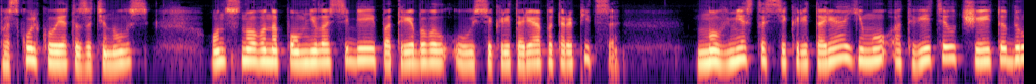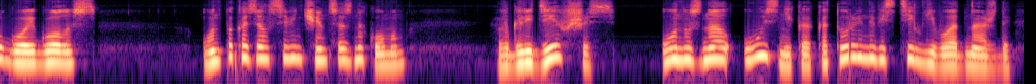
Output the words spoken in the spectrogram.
Поскольку это затянулось, он снова напомнил о себе и потребовал у секретаря поторопиться, но вместо секретаря ему ответил чей-то другой голос. Он показался Винченцо знакомым. Вглядевшись, он узнал узника, который навестил его однажды —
